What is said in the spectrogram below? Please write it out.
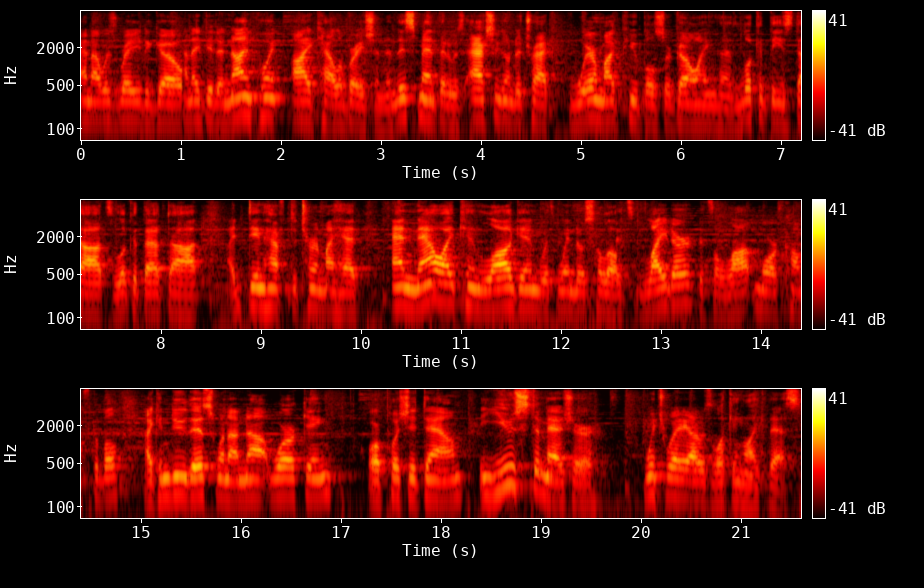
and I was ready to go. And I did a nine point eye calibration. And this meant that it was actually going to track where my pupils are going. I look at these dots, look at that dot. I didn't have to turn my head. And now I can log in with Windows Hello. It's lighter, it's a lot more comfortable. I can do this when I'm not working or push it down. It used to measure which way I was looking like this.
